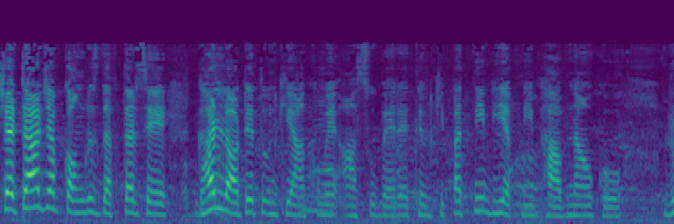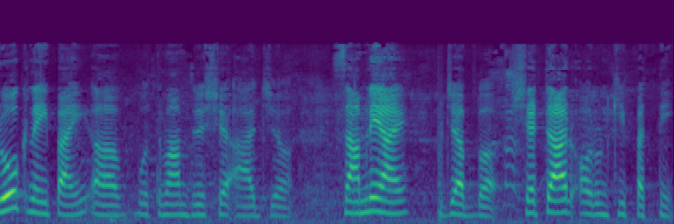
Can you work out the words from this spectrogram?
शेट्टार जब कांग्रेस दफ्तर से घर लौटे तो उनकी आँखों में आँसू बह रहे थे। उनकी पत्नी भी अपनी भावनाओं को रोक नहीं पाई। वो तमाम दृश्य आज सामने आए जब शेट्टार और उनकी पत्नी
